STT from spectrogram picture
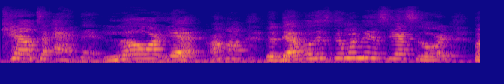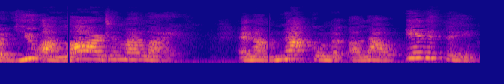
Counteract that. Lord, yeah, uh-huh. The devil is doing this. Yes, Lord. But you are large in my life. And I'm not going to allow anything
